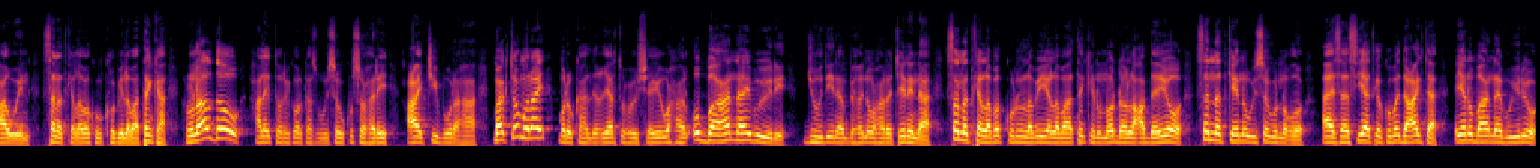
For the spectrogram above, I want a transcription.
caawin sanadka laba kun koob iyo labaatanka. Ronaldo xalayto rikoorkaas buu isagu ku soo xiray cajiib buuna ahaa mactomonai maruu ka hadlay ciyaarta wuxuu sheegay waxaan u baahannahay buu yidhi juhdi inaan bixino waxaan rajaynaynaa sanadka laba kun labaiyo labaatanka inuu noo dhoola caddeeyo sanadkeenna uu isagu noqdo. Asaasiyaadka kubadda cagta ayaan u baahannahay buu yidhi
